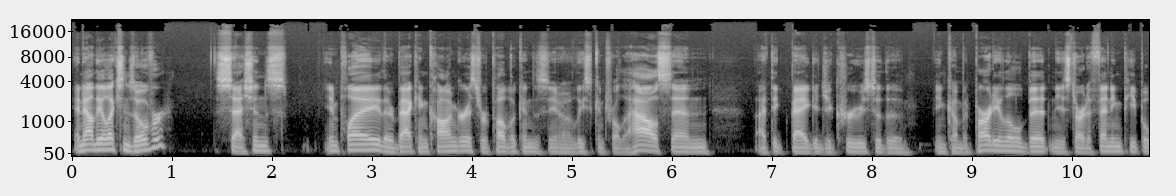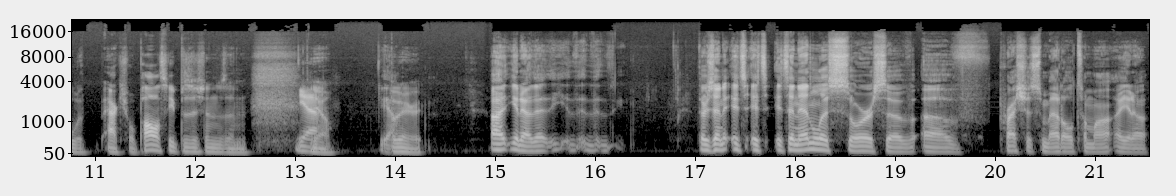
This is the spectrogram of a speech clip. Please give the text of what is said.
and now the election's over. Sessions in play. They're back in Congress. Republicans, you know, at least control the House, and I think baggage accrues to the incumbent party a little bit, and you start offending people with actual policy positions, and yeah. you know, Yeah. anyway, Uh, you know, the, the, there's an it's it's it's an endless source of of precious metal to mine, you know,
